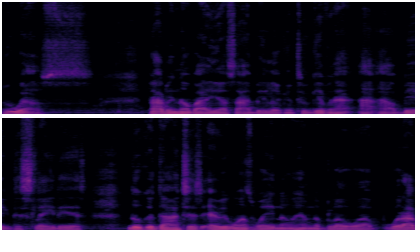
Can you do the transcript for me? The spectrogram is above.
who else? Probably nobody else I'd be looking to, given how, how big the slate is. Luka Doncic, everyone's waiting on him to blow up. Would I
